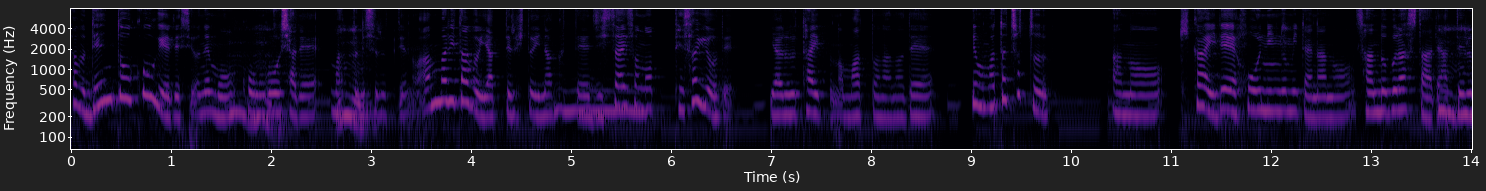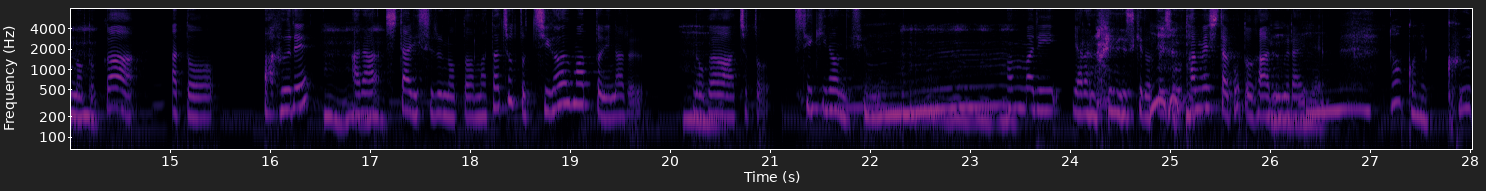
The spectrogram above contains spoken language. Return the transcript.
多分伝統工芸ですよねもう混合車でマットにするっていうのは、あんまり多分やってる人いなくて、実際その手作業でやるタイプのマットなので。でもまたちょっとあの機械でホーニングみたいなのサンドブラスターで当てるのとか、あとバフで荒らしたりするのとはまたちょっと違うマットになるのがちょっと素敵なんですよね。あんまりやらないですけど私も試したことがあるぐらいで。なんかね砕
